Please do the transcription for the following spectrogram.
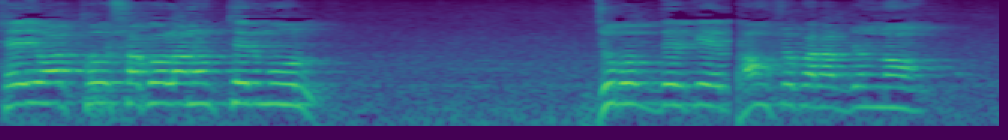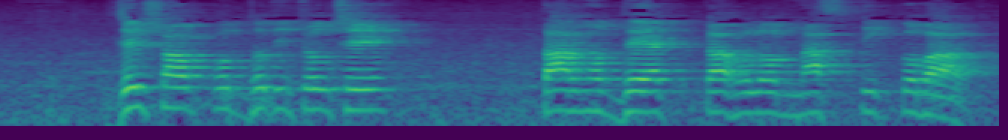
সেই অর্থ সকল অনর্থের মূল। যুবকদেরকে ধ্বংস করার জন্য যে সব পদ্ধতি চলছে, তার মধ্যে একটা হল নাস্তিক্যবাদ।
